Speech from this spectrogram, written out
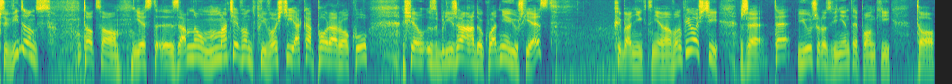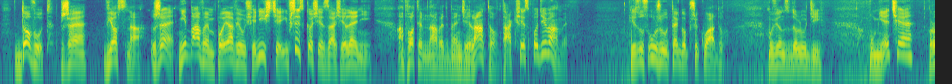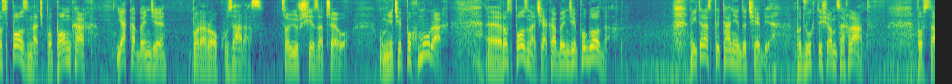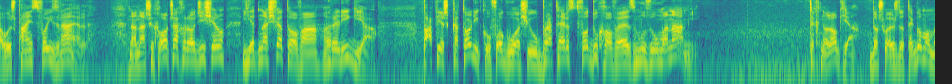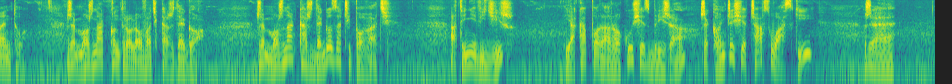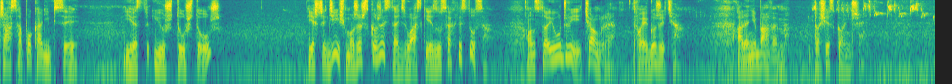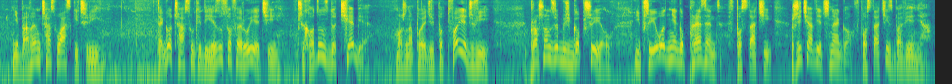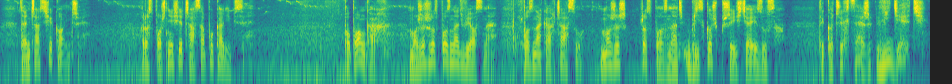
Czy widząc to, co jest e, za mną, macie wątpliwości, jaka pora roku się zbliża, a dokładnie już jest? Chyba nikt nie ma wątpliwości, że te już rozwinięte pąki to dowód, że wiosna, że niebawem pojawią się liście i wszystko się zazieleni, a potem nawet będzie lato. Tak się spodziewamy. Jezus użył tego przykładu, mówiąc do ludzi: Umiecie rozpoznać po pąkach, jaka będzie pora roku zaraz, co już się zaczęło. Umiecie po chmurach e, rozpoznać, jaka będzie pogoda. No i teraz pytanie do ciebie. Po dwóch tysiącach lat powstało już państwo Izrael. Na naszych oczach rodzi się jedna światowa religia. Papież katolików ogłosił braterstwo duchowe z muzułmanami. Technologia doszła już do tego momentu, że można kontrolować każdego, że można każdego zaczipować. A ty nie widzisz, jaka pora roku się zbliża, że kończy się czas łaski, że czas apokalipsy jest już tuż, tuż? Jeszcze dziś możesz skorzystać z łaski Jezusa Chrystusa. On stoi u drzwi ciągle Twojego życia, ale niebawem to się skończy. Niebawem czas łaski, czyli tego czasu, kiedy Jezus oferuje Ci, przychodząc do Ciebie, można powiedzieć, pod Twoje drzwi, prosząc, żebyś Go przyjął i przyjął od Niego prezent w postaci życia wiecznego, w postaci zbawienia. Ten czas się kończy. Rozpocznie się czas apokalipsy. Po pąkach możesz rozpoznać wiosnę. Po znakach czasu możesz rozpoznać bliskość przyjścia Jezusa. Tylko czy chcesz widzieć?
